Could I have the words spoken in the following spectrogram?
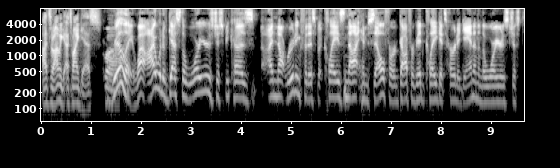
That's what I'm. That's my guess. really? Wow! I would have guessed the Warriors just because I'm not rooting for this, but Klay's not himself, or God forbid Klay gets hurt again, and then the Warriors just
